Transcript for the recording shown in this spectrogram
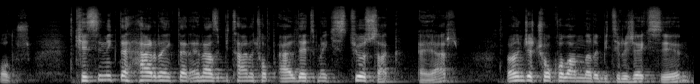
olur. Kesinlikle her renkten en az bir tane top elde etmek istiyorsak eğer önce çok olanları bitireceksin.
